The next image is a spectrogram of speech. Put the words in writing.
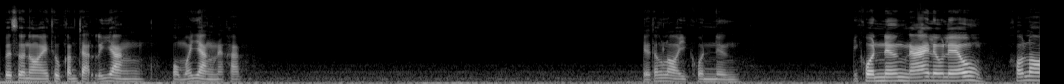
เพอร์โซนอยถูกกำจัดหรือยัง ผมว่ายังนะครับ เดี๋ยวต้องรออีกคนหนึ่ง อีกคนนึงนายเร็วๆเขารอ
